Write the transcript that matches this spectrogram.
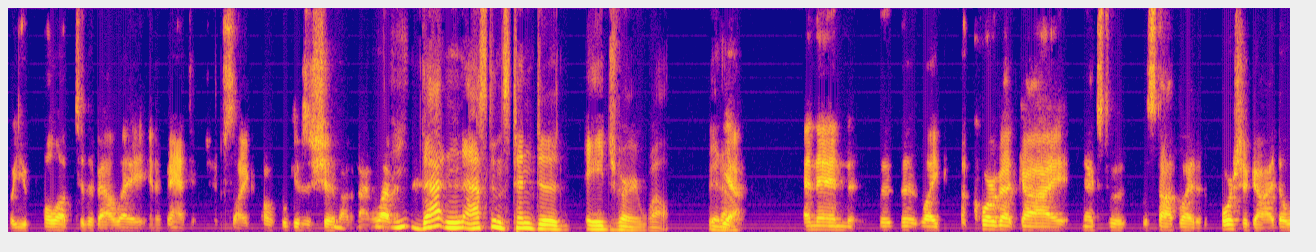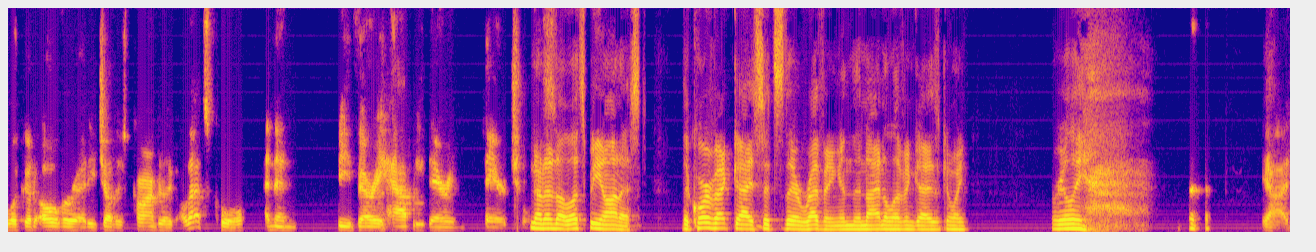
but you pull up to the valet in a Vantage. It's like, oh, who gives a shit about a 911? That and Astons tend to age very well. You know? Yeah. And then the, the like a Corvette guy next to the stoplight of the Porsche guy, they'll look it over at each other's car and be like, "Oh, that's cool," and then be very happy they're in their choice. No, no, no. Let's be honest. The Corvette guy sits there revving, and the 911 guy is going, "Really? Yeah,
